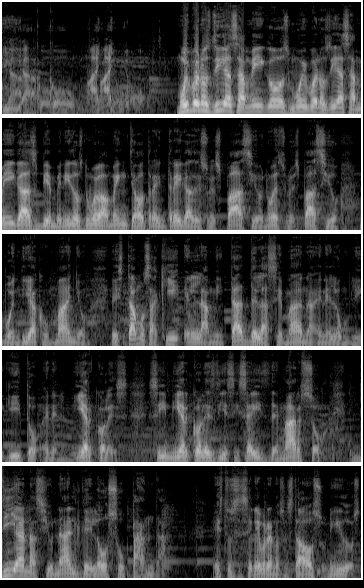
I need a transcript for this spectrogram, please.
día con Maño. Muy buenos días amigos, muy buenos días amigas, bienvenidos nuevamente a otra entrega de su espacio, nuestro espacio, Buen día con Maño. Estamos aquí en la mitad de la semana, en el ombliguito, en el miércoles, sí, miércoles 16 de marzo, Día Nacional del Oso Panda. Esto se celebra en los Estados Unidos.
